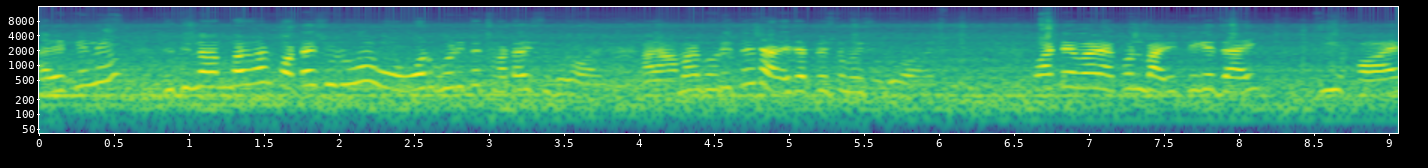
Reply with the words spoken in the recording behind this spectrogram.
আর এখানে দিদি নাম্বার ওয়ান কটায় শুরু হয়? ওর ঘড়িতে ছটায় শুরু হয়। আর আমার ঘড়িতে সাড়ে চারটের সময় শুরু হয়। হোয়াট এভার এখন বাড়ির দিকে যাই, কি হয়,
